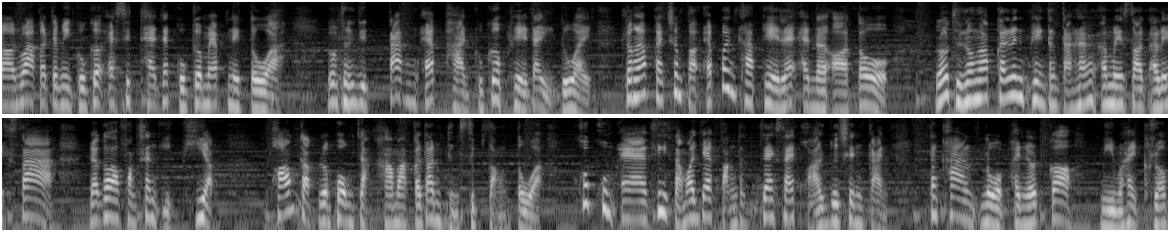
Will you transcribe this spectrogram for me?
นอนว่าก็จะมี Google Assistant และ Google Map ในตัว รวมถึงติดตั้งแอปผ่าน Google Play ได้อีกด้วยรองรับการเชื่อมต่อ Apple CarPlay และ Android Auto รวมถึงรองรับการเล่นเพลงต่างๆ ทั้ง Amazon Alexa แล้วก็ฟังก์ชันอีกเพียบ พร้อมกับลำโพงจาก h a m a g a d o n ถึง 12 ตัว ควบคุมแอร์ที่สามารถแยกฝั่งแยกซ้ายขวาด้วยเช่นกัน ตั้งค่าระบบภายในรถก็มีมาให้ครบ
